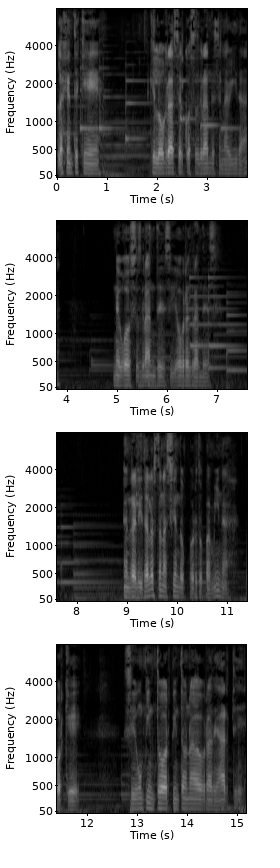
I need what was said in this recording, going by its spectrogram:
La gente que, que logra hacer cosas grandes en la vida, negocios grandes y obras grandes, en realidad lo están haciendo por dopamina, porque si un pintor pinta una obra de arte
